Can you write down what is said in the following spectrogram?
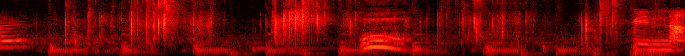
โอ้ ฟินอะ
